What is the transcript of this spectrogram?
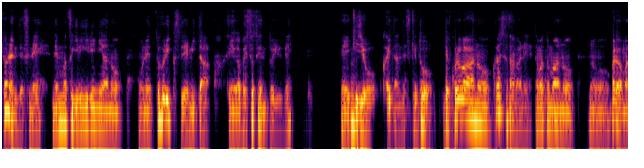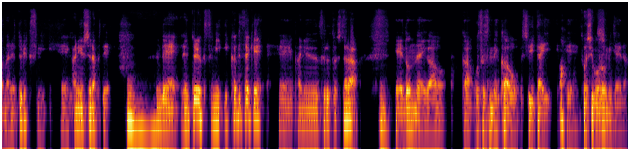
去年ですね、年末ギリギリにあの、ネットフリックスで見た映画ベスト10というね、えー記事を書いたんですけど、で、これはあの、倉下さんがね、たまたまあの、彼はまだネットフリックスに、えー加入してなくて、うんで、ネットフリックスに1ヶ月だけ、えー加入するとしたら、うん。えーどんな映画をがおすすめかを知りたいあ、えー年頃みたいな。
